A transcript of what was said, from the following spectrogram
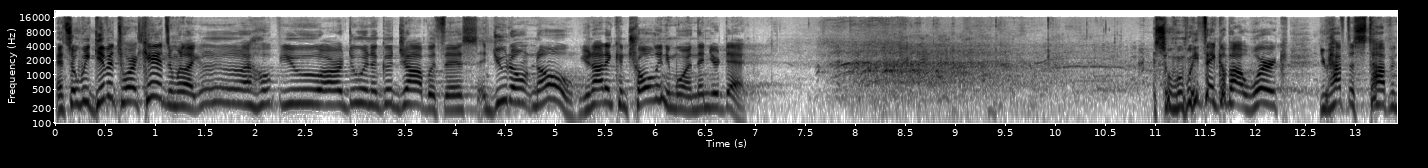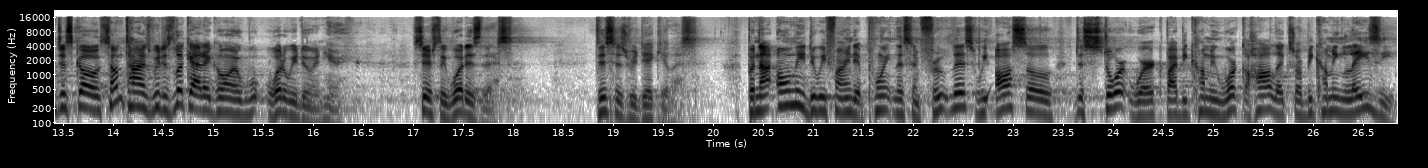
And so we give it to our kids and we're like, I hope you are doing a good job with this. And you don't know. You're not in control anymore, and then you're dead. so when we think about work, you have to stop and just go, sometimes we just look at it going, what are we doing here? Seriously, what is this? This is ridiculous. But not only do we find it pointless and fruitless, we also distort work by becoming workaholics or becoming lazy.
